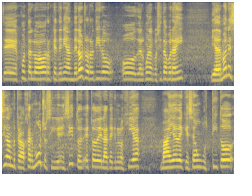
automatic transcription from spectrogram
te juntan los ahorros que tenían del otro retiro o de alguna cosita por ahí. Y además necesitan trabajar mucho. Si, insisto, esto de la tecnología, más allá de que sea un gustito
